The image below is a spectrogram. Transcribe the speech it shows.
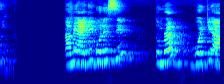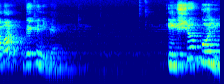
কি? আমি আগেই বলেছি তোমরা বইটি আবার দেখে নিবে। এসো বলি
